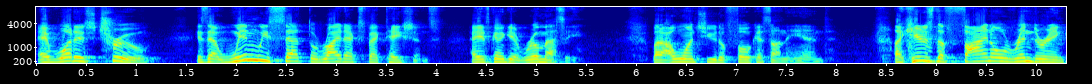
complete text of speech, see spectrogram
And what is true is that when we set the right expectations, hey, it's going to get real messy. But I want you to focus on the end. Like, here's the final rendering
